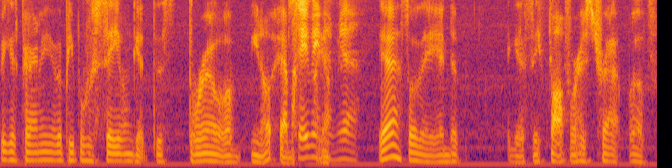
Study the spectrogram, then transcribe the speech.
because apparently the people who save him get this thrill of you know must- Saving him, yeah. Yeah, so they end up. I guess they fall for his trap of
